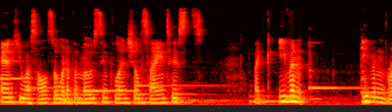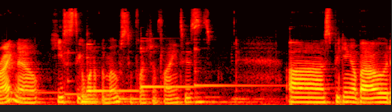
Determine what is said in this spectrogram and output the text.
and he was also one of the most influential scientists like even even right now, he's still one of the most influential scientists. Uh, speaking about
